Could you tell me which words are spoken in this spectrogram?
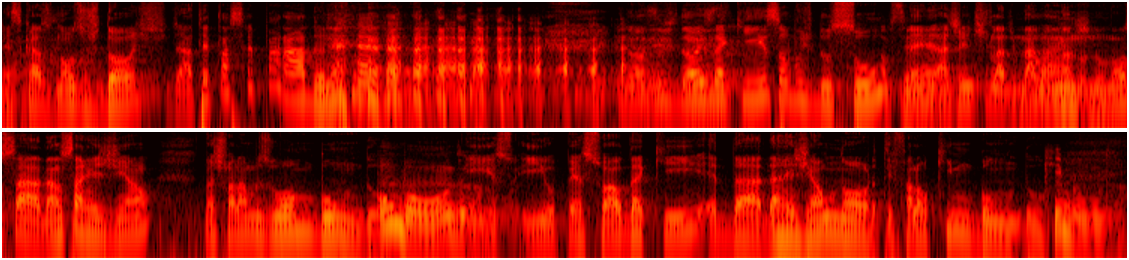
Nesse caso, nós os dois, até está separado, né? nós os dois aqui somos do sul, né? A gente lá na, na- na- no nossa, na nossa região, nós falamos o ombundo. Mundo. Isso, e o pessoal daqui é da, da região norte, fala o quimbundo. Que mundo.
